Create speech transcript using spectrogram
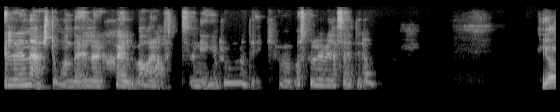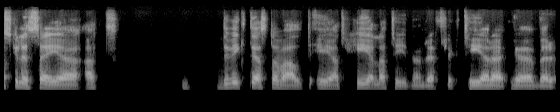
eller är närstående eller själva har haft en egen problematik. Vad skulle du vilja säga till dem? Jag skulle säga att det viktigaste av allt är att hela tiden reflektera över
